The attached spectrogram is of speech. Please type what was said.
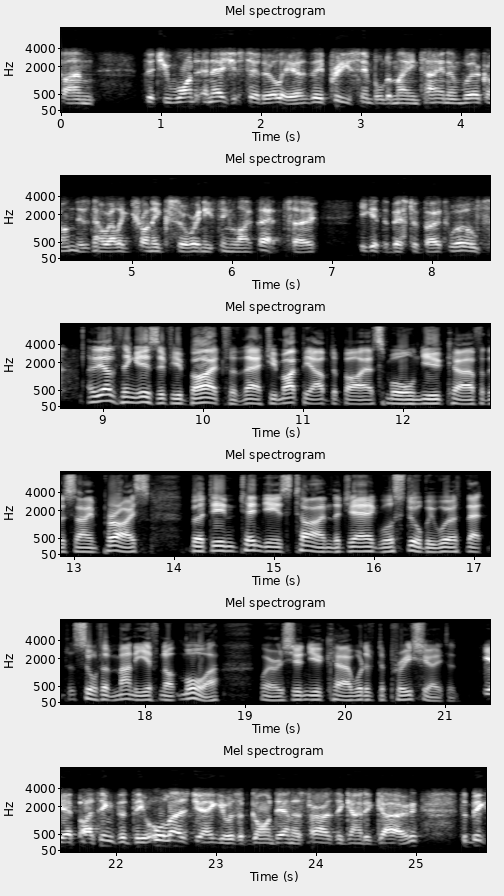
fun that you want. And as you said earlier, they're pretty simple to maintain and work on. There's no electronics or anything like that. So you get the best of both worlds. And the other thing is, if you buy it for that, you might be able to buy a small new car for the same price. But in 10 years' time, the Jag will still be worth that sort of money, if not more whereas your new car would have depreciated. Yep, I think that the, all those Jaguars have gone down as far as they're going to go. The big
